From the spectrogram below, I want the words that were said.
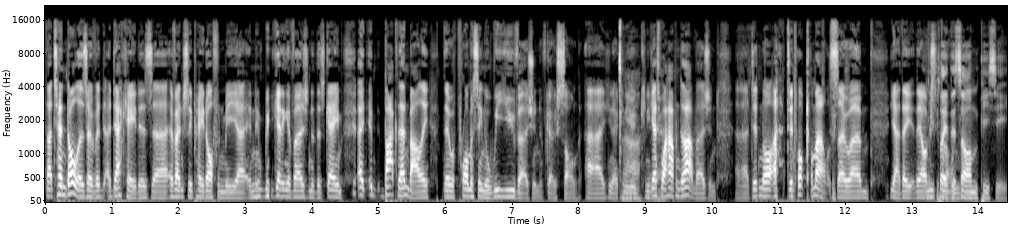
that ten dollars over a decade has uh, eventually paid off in me uh, in me getting a version of this game. Uh, back then, Bally, they were promising a Wii U version of Ghost Song. Uh, you know, can you Ah, can you guess yeah. what happened to that version? Uh, did not did not come out. So um, yeah, they they you obviously played put this on- on PC,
